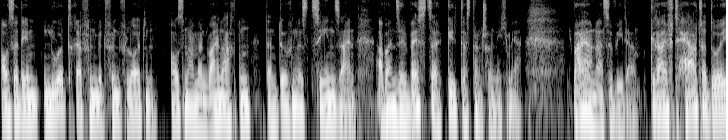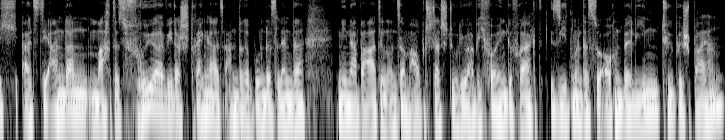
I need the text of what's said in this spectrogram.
Außerdem nur Treffen mit fünf Leuten. Ausnahmen Weihnachten, dann dürfen es zehn sein. Aber in Silvester gilt das dann schon nicht mehr. Bayern also wieder. Greift härter durch als die anderen, macht es früher wieder strenger als andere Bundesländer. Nina Barth in unserem Hauptstadtstudio habe ich vorhin gefragt, sieht man das so auch in Berlin, typisch Bayern?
